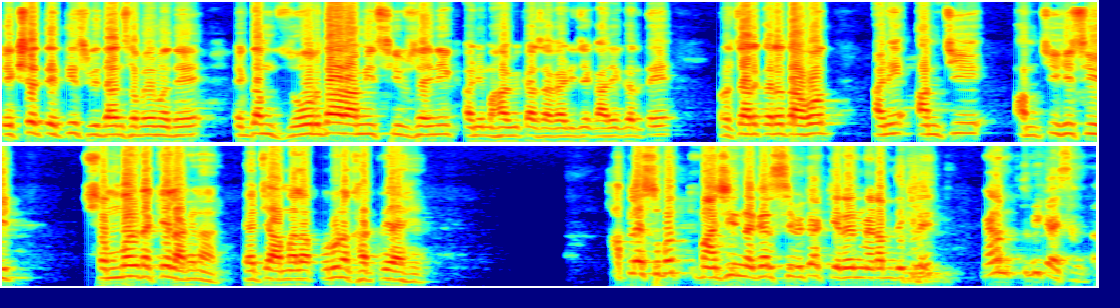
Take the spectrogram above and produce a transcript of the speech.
एकशे तेहतीस विधानसभेमध्ये एकदम जोरदार आम्ही शिवसैनिक आणि महाविकास आघाडीचे कार्यकर्ते प्रचार करत आहोत आणि आमची आमची ही सीट शंभर टक्के लागणार याची आम्हाला पूर्ण खात्री आहे. आपल्यासोबत माझी नगरसेविका किरण मॅडम देखील आहेत. मॅडम तुम्ही काय सांगता?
